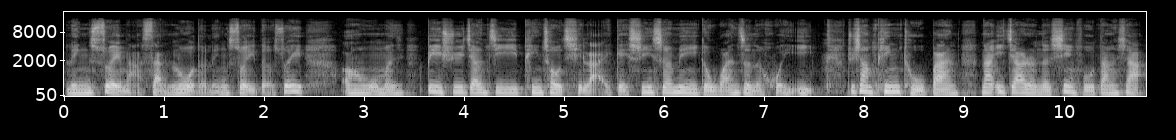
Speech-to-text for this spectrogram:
零碎嘛，散落的、零碎的，所以嗯、我们必须将记忆拼凑起来，给新生命一个完整的回忆，就像拼图般，那一家人的幸福当下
